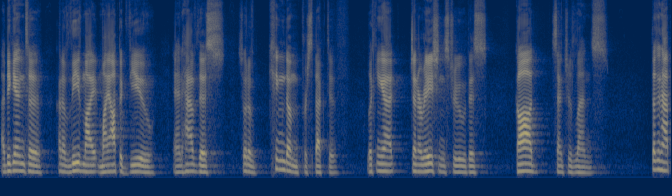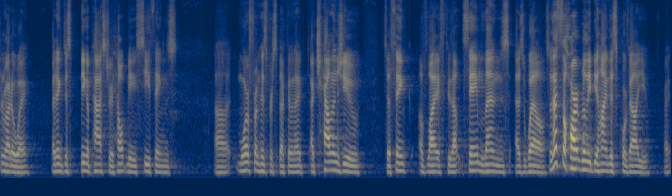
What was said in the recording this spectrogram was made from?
I began to kind of leave my myopic view and have this sort of kingdom perspective, looking at generations through this God centered lens. Doesn't happen right away. I think just being a pastor helped me see things uh, more from his perspective. And I, I challenge you to think of life through that same lens as well. So that's the heart really behind this core value, right?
